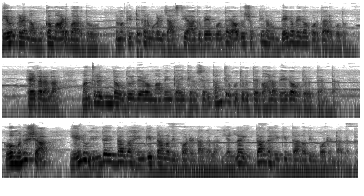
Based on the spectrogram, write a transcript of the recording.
ದೇವ್ರ ಕಡೆ ನಾವು ಮುಖ ಮಾಡಬಾರ್ದು, ನಮ್ಮ ಕೆಟ್ಟ ಕರ್ಮಗಳು ಜಾಸ್ತಿ ಆಗಬೇಕು ಅಂತ ಯಾವುದೋ ಶಕ್ತಿ ನಮಗೆ ಬೇಗ ಬೇಗ ಕೊಡ್ತಾ ಇರ್ಬೋದು. ಹೇಳ್ತಾರಲ್ಲ, ಮಂತ್ರದಿಂದ ಉದುರದಿರೋ ಮಾವಿನಕಾಯಿ ಕೆಲವು ಸರಿ ತಂತ್ರ ಕುದುರುತ್ತೆ, ಬಹಳ ಬೇಗ ಉದುರುತ್ತೆ ಅಂತ. ಒಬ್ಬ ಮನುಷ್ಯ ಏನು ಇಲ್ಲದೆ ಇದ್ದಾಗ ಹೆಂಗಿದ್ದ ಅನ್ನೋದು ಇಂಪಾರ್ಟೆಂಟ್ ಆಗಲ್ಲ. ಎಲ್ಲ ಇದ್ದಾಗ ಹೇಗಿದ್ದ ಅನ್ನೋದು ಇಂಪಾರ್ಟೆಂಟ್ ಆಗುತ್ತೆ.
